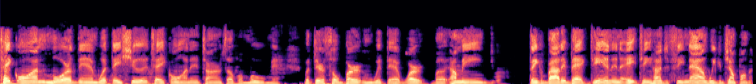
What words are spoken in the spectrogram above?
take on more than what they should take on in terms of a movement but they're so burdened with that work but i mean think about it back then in the 1800s see now we could jump on a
